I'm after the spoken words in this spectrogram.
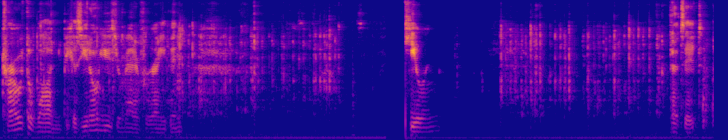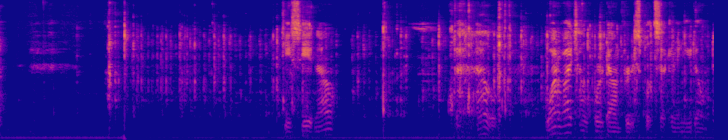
Try with the wand, because you don't use your mana for anything. Healing. That's it. Do you see it now? The hell? Why do I teleport down for a split second and you don't?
